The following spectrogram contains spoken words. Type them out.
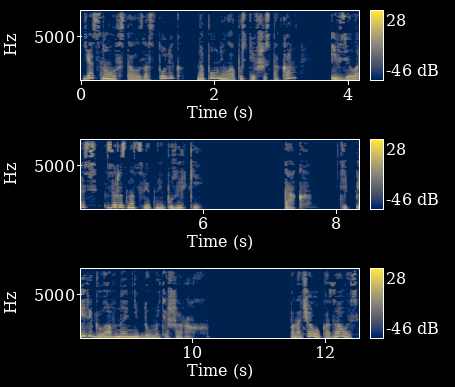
Я снова встала за столик, наполнила опустевший стакан и взялась за разноцветные пузырьки. Так, теперь главное не думать о шарах. Поначалу казалось,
